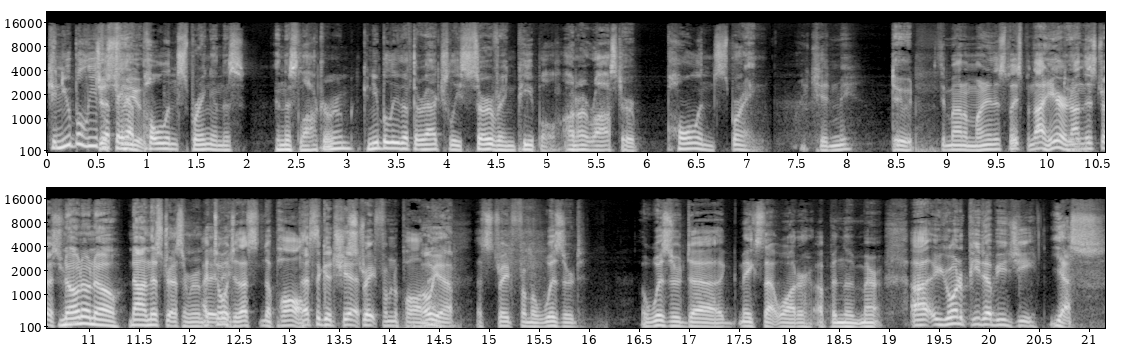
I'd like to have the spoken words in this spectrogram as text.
Can you believe Just that they have you. Poland Spring in this in this locker room? Can you believe that they're actually serving people on our roster Poland Spring, you kidding me? Dude? The amount of money in this place, but not here, not in this dressing room. no, no, no, not in this dressing room. I told you that's Nepal. That's the good shit. Straight from Nepal. Oh, man. yeah. that's straight from a wizard. A wizard uh, makes that water up in the. Mar- uh, you're going to PWG. Yes.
